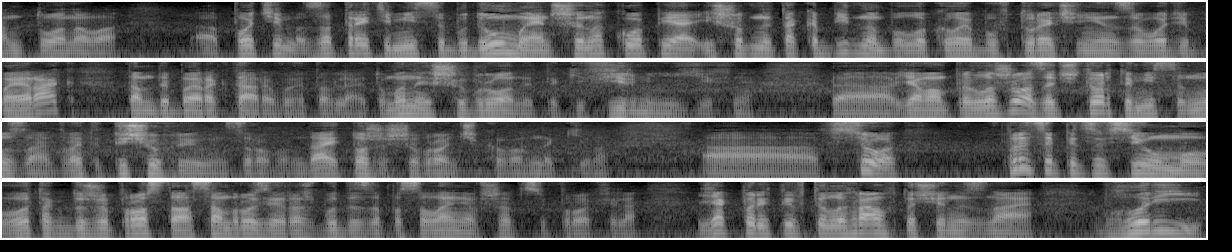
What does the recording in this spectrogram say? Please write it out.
Антонова. Потім за третє місце буде уменшена копія. І щоб не так обідно було, коли я був в Туреччині на заводі Байрак, там де байрактари виготовляють, у мене шеврони такі фірмені їхні. Е, Я вам приложу, а за четверте місце, ну знаю, давайте тисячу гривень зробимо. Да? І теж шеврончика вам накину. А, все. В принципі, це всі умови. Отак дуже просто, а сам розіграш буде за посиланням в шапці профіля. Як перейти в Телеграм, хто ще не знає. Вгорі,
